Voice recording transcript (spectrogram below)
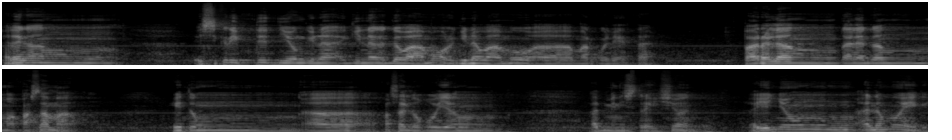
talagang scripted yung gina, ginagawa mo or ginawa mo ah, Marcoleta para lang talagang mapasama itong ah, kasalukuyang administration. Ayun yung ano mo eh,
